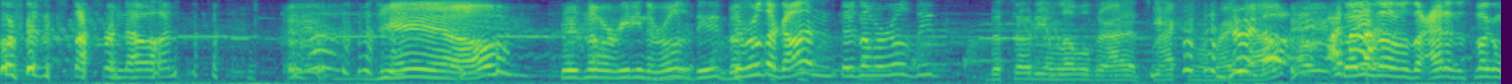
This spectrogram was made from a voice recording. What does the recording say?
We're pressing start from now on. Damn. There's no more reading the rules, dude. The The rules are gone. There's no more rules, dude. The sodium levels are at its maximum right Dude, now. no, I Sodium thought- levels are out of this fucking.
